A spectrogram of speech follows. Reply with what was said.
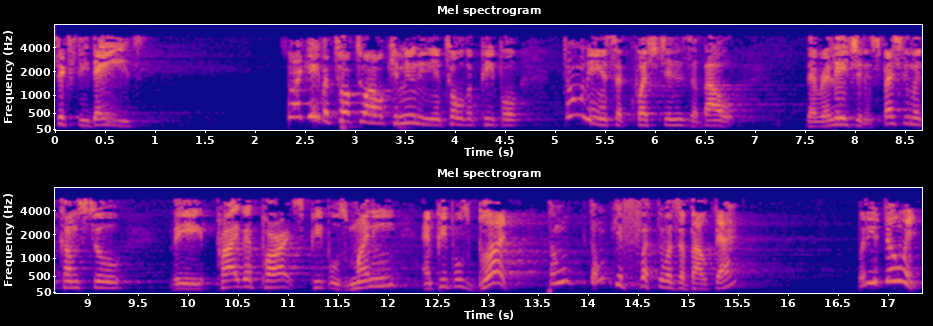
60 days. So I gave a talk to our community and told the people, don't answer questions about the religion, especially when it comes to the private parts, people's money, and people's blood. Don't, don't give fatwas about that. What are you doing?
